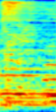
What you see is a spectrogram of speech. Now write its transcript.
Joseph.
